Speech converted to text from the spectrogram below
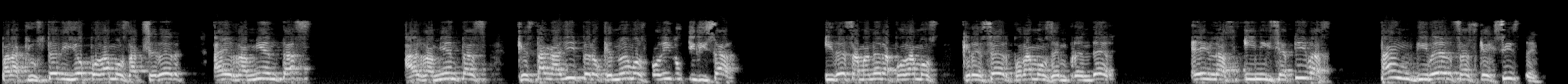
para que usted y yo podamos acceder a herramientas, a herramientas que están allí pero que no hemos podido utilizar y de esa manera podamos crecer, podamos emprender en las iniciativas tan diversas que existen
